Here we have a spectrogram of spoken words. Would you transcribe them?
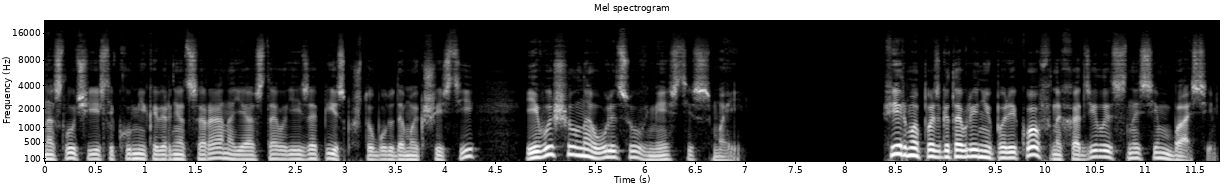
На случай, если Кумика вернется рано, я оставил ей записку, что буду домой к шести, и вышел на улицу вместе с Мэй. Фирма по изготовлению париков находилась на Симбасе.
